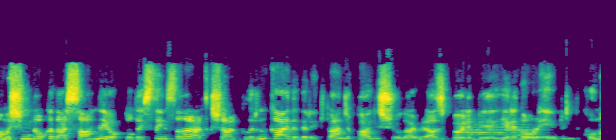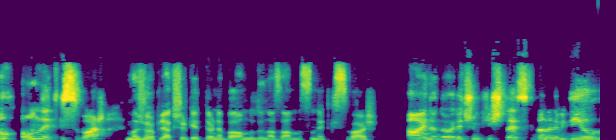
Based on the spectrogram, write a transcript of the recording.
Ama şimdi o kadar sahne yok. Dolayısıyla insanlar artık şarkıları hayatlarını kaydederek bence paylaşıyorlar. Birazcık böyle bir yere doğru evrildi konu. Onun etkisi var. Major plak şirketlerine bağımlılığın azalmasının etkisi var. Aynen öyle. Çünkü işte eskiden hani bir deal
